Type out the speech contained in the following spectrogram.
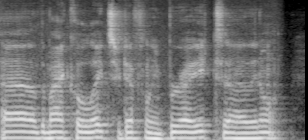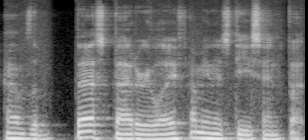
Uh, the Matco lights are definitely bright. Uh, they don't have the best battery life. I mean, it's decent, but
